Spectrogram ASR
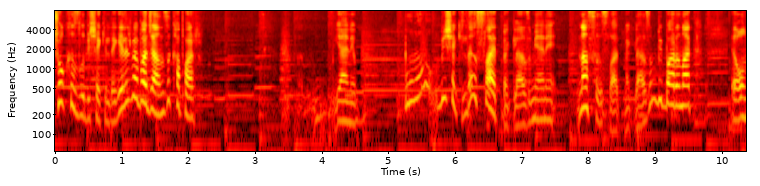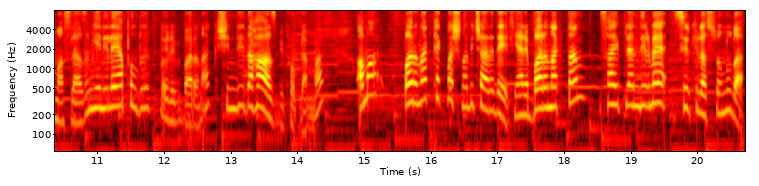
çok hızlı bir şekilde gelir ve bacağınızı kapar. Yani bunu bir şekilde ıslah etmek lazım. Yani nasıl ıslah etmek lazım? Bir barınak e, olması lazım. Yenile yapıldı böyle bir barınak. Şimdi daha az bir problem var. Ama barınak tek başına bir çare değil. Yani barınaktan sahiplendirme sirkülasyonunu da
